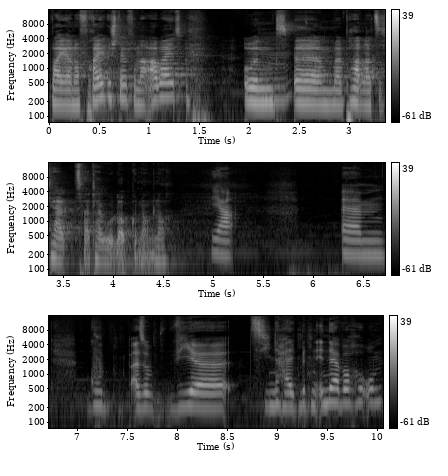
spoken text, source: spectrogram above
war ja noch freigestellt von der Arbeit und Mhm. ähm, mein Partner hat sich halt zwei Tage Urlaub genommen noch. Ja. Ähm, gut, also wir ziehen halt mitten in der Woche um.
